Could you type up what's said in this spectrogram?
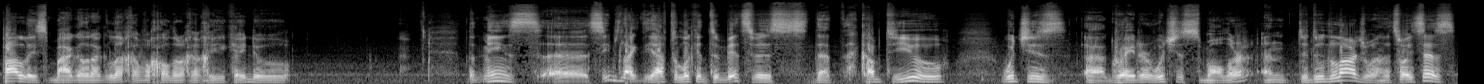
Palis Bagal Raglecha V'chol Rechachi That means, uh, it seems like you have to look into mitzvahs that come to you, which is uh, greater, which is smaller, and to do the large one. That's why it says,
